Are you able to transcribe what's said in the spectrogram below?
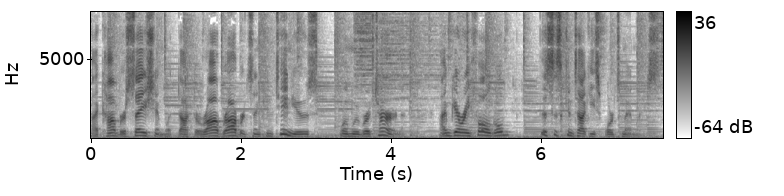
My conversation with Dr. Rob Robertson continues when we return. I'm Gary Fogle. This is Kentucky Sports Memories.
